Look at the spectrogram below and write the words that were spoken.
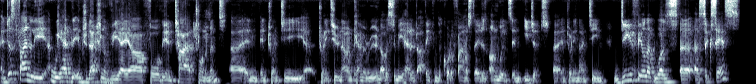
And just finally, we had the introduction of VAR for the entire tournament uh, in in 2022 uh, now in Cameroon. Obviously, we had it, I think, from the quarterfinal stages onwards in Egypt uh, in 2019. Do you feel that was a success?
